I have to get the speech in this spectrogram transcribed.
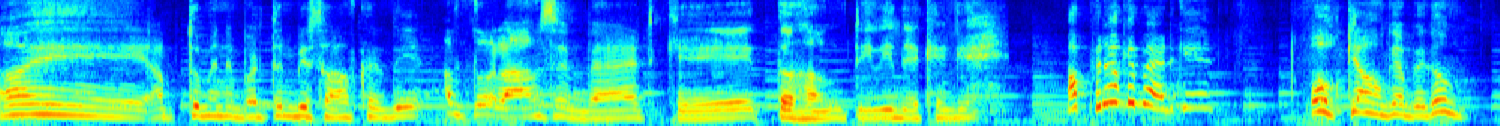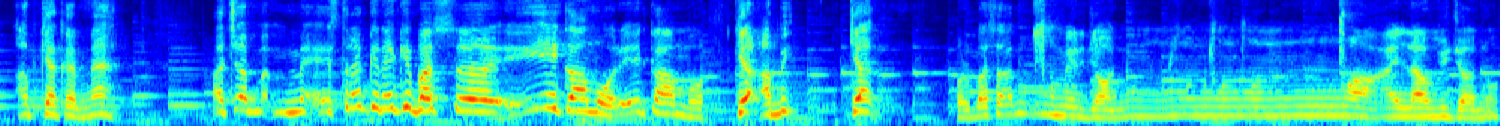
आए अब तो मैंने बर्तन भी साफ़ कर दिए। अब तो आराम से बैठ के तो हम टीवी देखेंगे। अब फिर आके बैठ गए ओह क्या हो गया बेगम? अब क्या करना है? अच्छा मैं इस तरह करें कि बस एक काम और एक काम और। क्या अभी क्या? और बस आप मेरी जान आई लव यू जानू।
